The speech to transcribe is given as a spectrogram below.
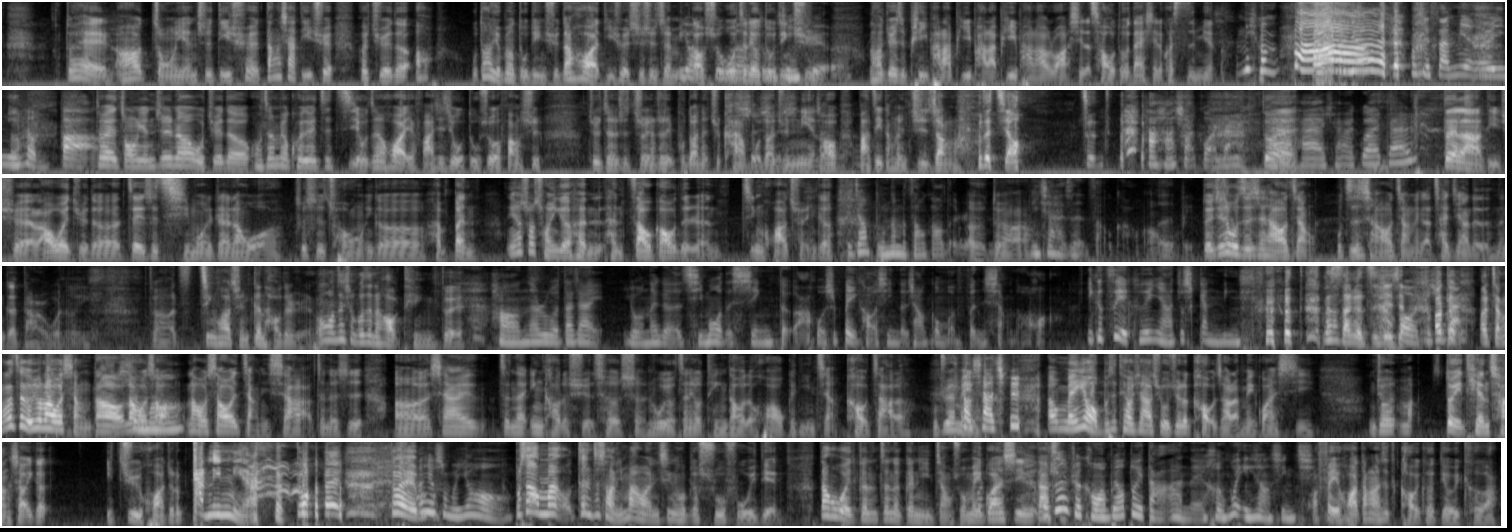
对，然后总而言之，的确当下的确会觉得哦。我到底有没有读进去？但后来的确，事实证明告诉我，我真的有读进去。了。然后就一直噼里啪啦、噼里啪啦、噼里啪啦，哇，写的超多，大概写了快四面了。你很棒，我写三面而已，你很棒。对，总而言之呢，我觉得我真的没有愧对自己，我真的后来也发现，其实我读书的方式就真的是这样，就是不断的去看，不断是是去念，然后把自己当成智障，然后再教。真的，哈哈，傻瓜蛋，对哈哈，傻瓜蛋。对啦，的确。然后我也觉得这一次期末也真的让我就是从一个很笨。应该说从一个很很糟糕的人进化成一个比较不那么糟糕的人。呃，对啊，你现在还是很糟糕。哦呃，对，其实我只是想要讲，我只是想要讲那个蔡健雅的那个达尔文而已。对啊，进化成更好的人。哦，这首歌真的好听。对，好，那如果大家有那个期末的心得啊，或者是备考心得，想要跟我们分享的话，一个字也可以啊，就是干拎。那是三个字，谢谢。哦，就是啊，对。啊，讲到这个又让我想到，让我稍让我稍微讲一下啦，真的是，呃，现在正在应考的学测生，如果有真有听到的话，我跟你讲，考砸了。我觉得没跳下去，呃没有，不是跳下去，我觉得考砸了没关系，你就骂对天长啸一个一句话，就是干你娘！对对，那有什么用？不是要骂，但至少你骂完，你心里会比较舒服一点。但我也跟真的跟你讲说，没关系，我真的觉得考完不要对答案呢、很会影响心情。啊废话，当然是考一科丢一科啊。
